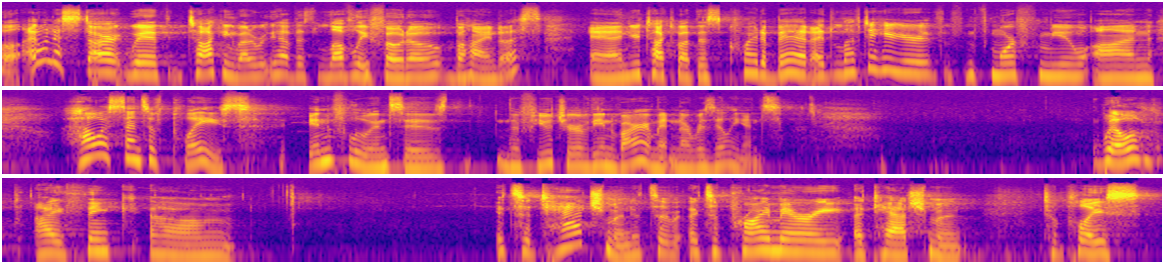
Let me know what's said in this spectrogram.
well, I want to start with talking about it. We have this lovely photo behind us, and you talked about this quite a bit. I'd love to hear your, more from you on how a sense of place influences the future of the environment and our resilience. Well, I think um, it's attachment. It's a, it's a primary attachment to place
